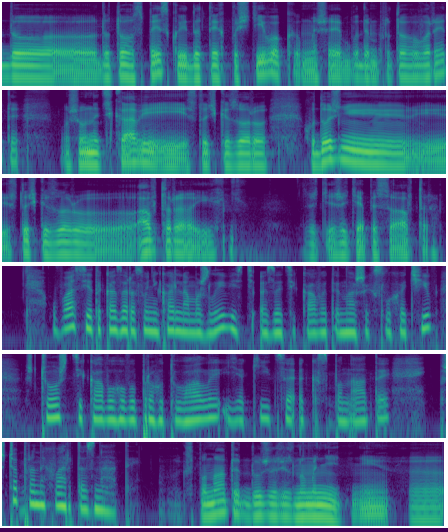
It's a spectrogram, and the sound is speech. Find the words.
до, до того списку і до тих поштівок. Ми ще будемо про то говорити. Тому що вони цікаві і з точки зору художньої, і з точки зору автора їхніх життєпису автора. У вас є така зараз унікальна можливість зацікавити наших слухачів, що ж цікавого ви приготували, які це експонати, що про них варто знати. Експонати дуже різноманітні, е,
